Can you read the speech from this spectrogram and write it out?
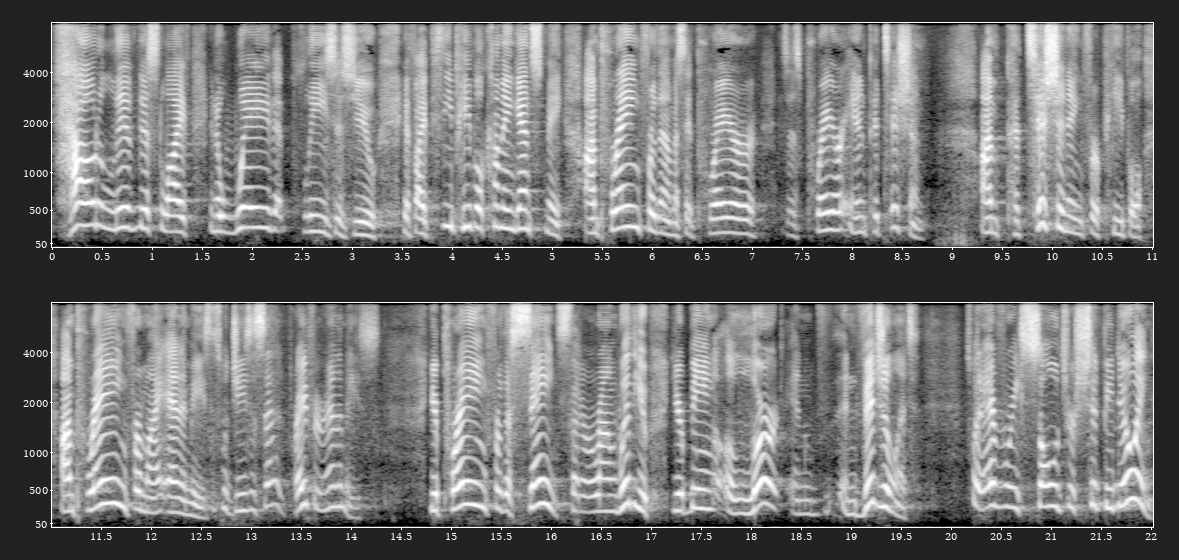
how to live this life in a way that pleases you. If I see people coming against me, I'm praying for them. I say prayer, it says prayer and petition. I'm petitioning for people. I'm praying for my enemies. That's what Jesus said. Pray for your enemies. You're praying for the saints that are around with you. You're being alert and, and vigilant. That's what every soldier should be doing.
